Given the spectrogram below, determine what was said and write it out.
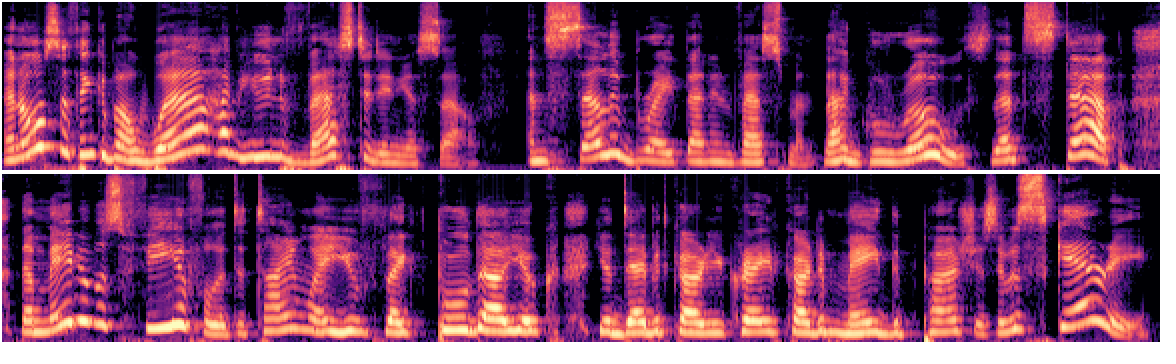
And also think about where have you invested in yourself and celebrate that investment, that growth, that step that maybe was fearful at the time where you've like pulled out your your debit card, your credit card and made the purchase. It was scary,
